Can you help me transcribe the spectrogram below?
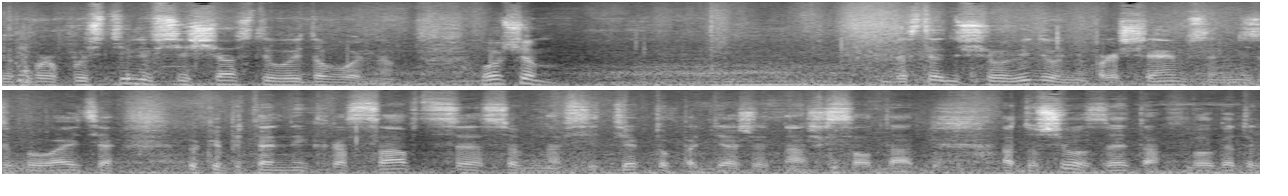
Всех пропустили, все счастливы и довольны. В общем, до следующего видео не прощаемся. Не забывайте, вы капитальные красавцы, особенно все те, кто поддерживает наших солдат. От души вас за это благодарю.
